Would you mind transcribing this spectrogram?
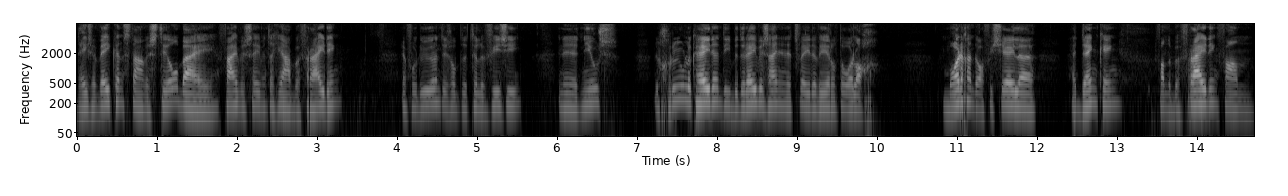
Deze weken staan we stil bij 75 jaar bevrijding. En voortdurend is op de televisie en in het nieuws de gruwelijkheden die bedreven zijn in de Tweede Wereldoorlog. Morgen de officiële herdenking van de bevrijding van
